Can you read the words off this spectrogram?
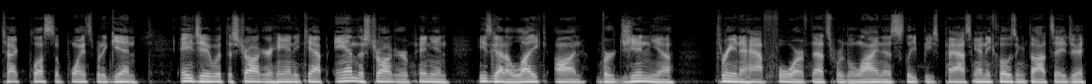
Tech plus the points. But again, AJ with the stronger handicap and the stronger opinion, he's got a like on Virginia three and a half, four, if that's where the line is. Sleepy's passing. Any closing thoughts, AJ?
